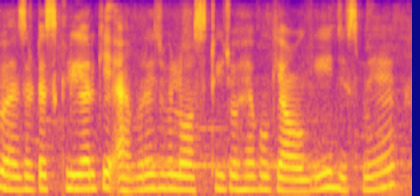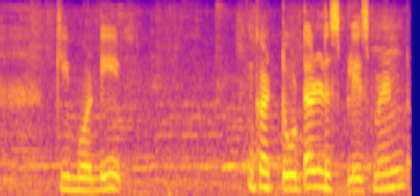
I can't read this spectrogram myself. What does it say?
तो एज इट इज़ क्लियर कि एवरेज वेलोसिटी जो है वो क्या होगी, जिसमें कि बॉडी का टोटल डिस्प्लेसमेंट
